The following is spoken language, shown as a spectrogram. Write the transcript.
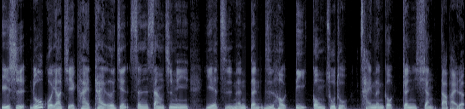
于是，如果要解开太阿剑身上之谜，也只能等日后地宫出土，才能够真相大白了。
